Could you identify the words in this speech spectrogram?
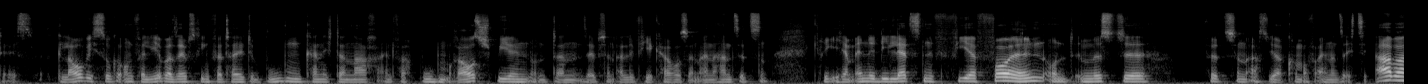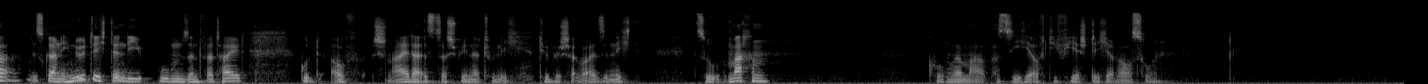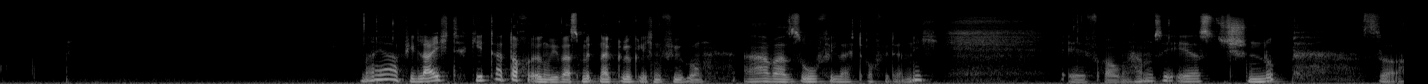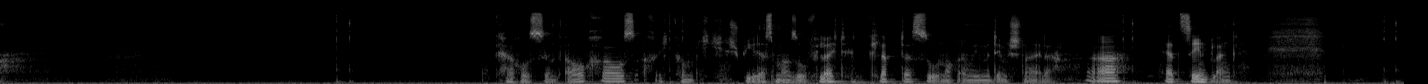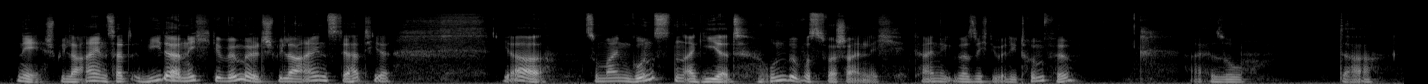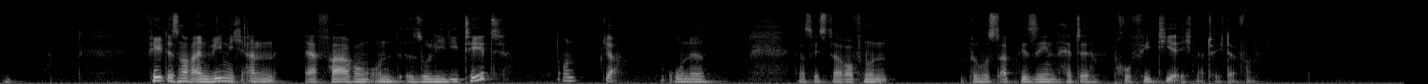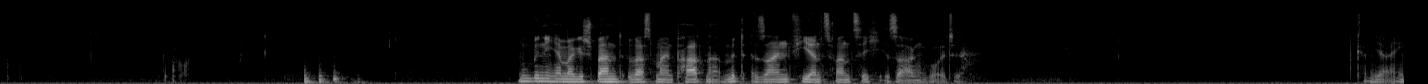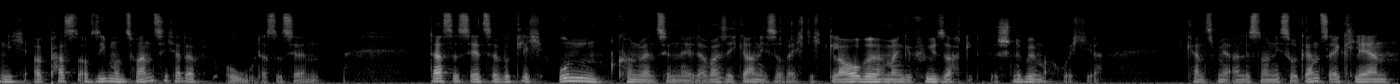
Der ist, glaube ich, sogar unverlierbar. Selbst gegen verteilte Buben kann ich danach einfach Buben rausspielen, und dann, selbst wenn alle vier Karos an einer Hand sitzen, kriege ich am Ende die letzten vier vollen und müsste 14, 8, ja, komm auf 61. Aber ist gar nicht nötig, denn die Buben sind verteilt. Gut, auf Schneider ist das Spiel natürlich typischerweise nicht zu machen. Gucken wir mal, was sie hier auf die vier Stiche rausholen. Naja, vielleicht geht da doch irgendwie was mit einer glücklichen Fügung, aber so vielleicht auch wieder nicht. Elf Augen haben sie erst, schnupp, so. Karos sind auch raus. Ach, ich komm, ich spiele das mal so. Vielleicht klappt das so noch irgendwie mit dem Schneider. Ah, Herz 10 blank. Nee, Spieler 1 hat wieder nicht gewimmelt. Spieler 1, der hat hier, ja, zu meinen Gunsten agiert. Unbewusst wahrscheinlich. Keine Übersicht über die Trümpfe. Also, da fehlt es noch ein wenig an Erfahrung und Solidität. Und ja, ohne dass ich es darauf nun bewusst abgesehen hätte, profitiere ich natürlich davon. Nun bin ich einmal gespannt, was mein Partner mit seinen 24 sagen wollte. Kann ja eigentlich, passt auf 27, hat er, oh, das ist ja das ist jetzt ja wirklich unkonventionell, da weiß ich gar nicht so recht. Ich glaube, mein Gefühl sagt, schnibbel mal ruhig hier. Ich kann es mir alles noch nicht so ganz erklären,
